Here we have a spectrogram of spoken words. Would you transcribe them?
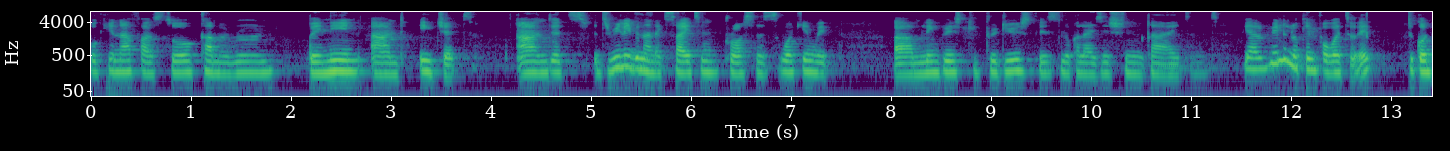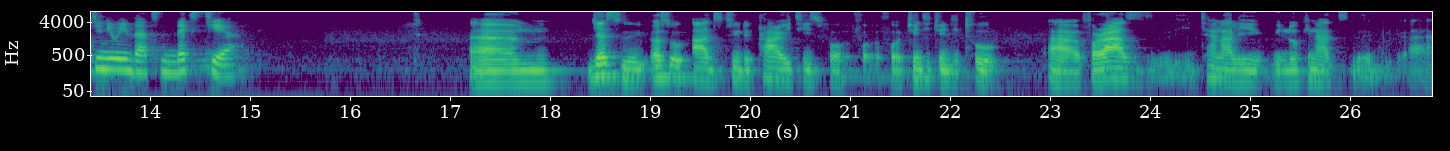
Burkina Faso, Cameroon, Benin, and Egypt. And it's it's really been an exciting process working with um, linguists to produce this localization guide. And we are really looking forward to it, to continuing that next year um, just to also add to the priorities for, for, for 2022, uh, for us internally, we're looking at uh,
